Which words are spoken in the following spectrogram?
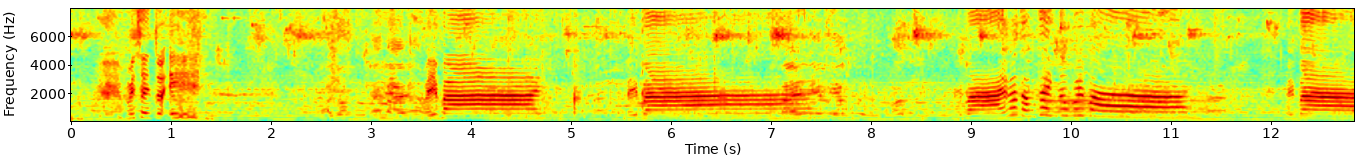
ำไม่ใช่ตัวเองบายบายบายบาย ทำแท่งก็บ๊ายบาย บ๊ายบาย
